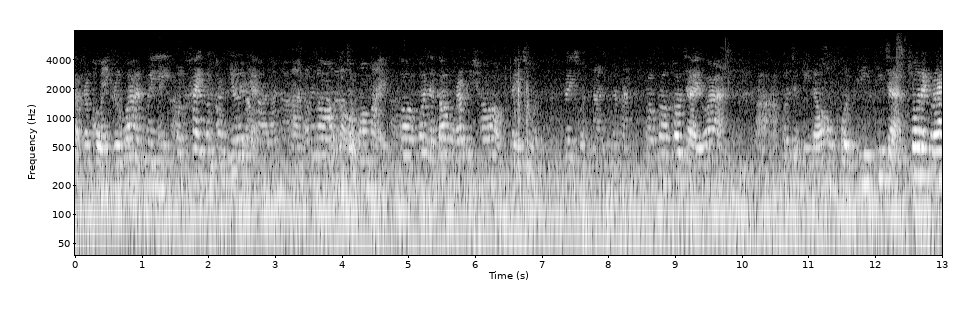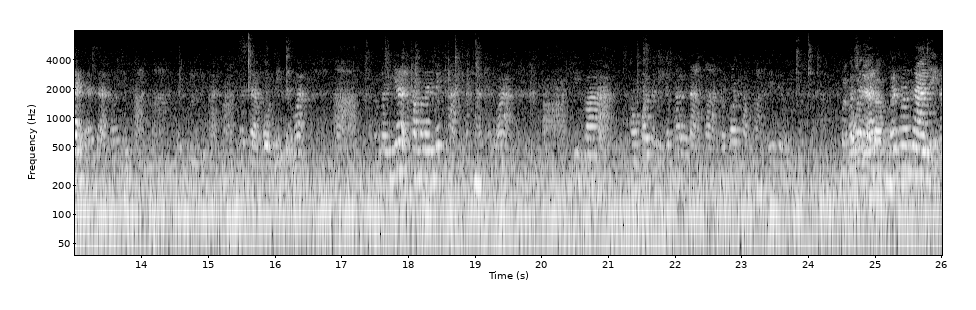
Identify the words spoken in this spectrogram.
กับระบบหรือว่ามีคนไข้ค่อนข้างเยอะเนี่ยน้องๆที่จบมาใหม่ ก็ก็จะต้องรับผิดชอบในส่วนในส่วนนั้นนะคะก็ก็เข้าใจว่าก็จะมีน้องบางคนที่ที่จะช่วงแรกๆนะจ๊ะก็ที่ผ่านมาในปีที่ผ่านมาก็จะบ่นนิดนึงว่าทำอะไรเยอะทำอะไรไม่ทันนะคะแต่ว่า คิดว่าเขาก็จะมีการพัฒนาการแล้วก็ทำงานได้เร็วขึ้นนะคะหมายเพความราะว่าฉะไงนั้นครับเพราะฉะนั้นงานเอก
